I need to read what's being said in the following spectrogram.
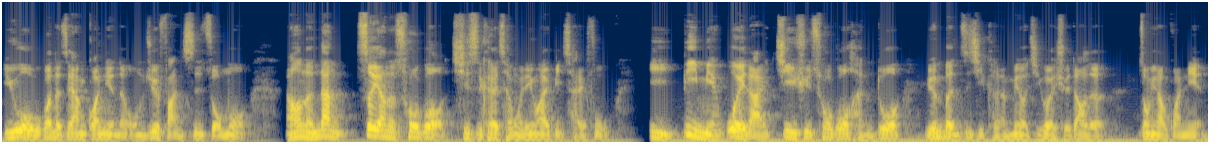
与我无关的这样观念呢，我们去反思琢磨，然后呢，让这样的错过其实可以成为另外一笔财富，以避免未来继续错过很多原本自己可能没有机会学到的重要观念。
